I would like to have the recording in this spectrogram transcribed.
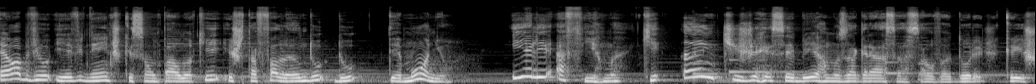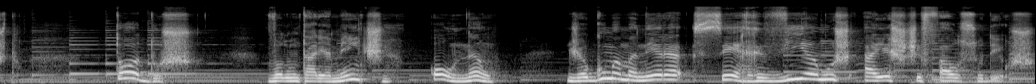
É óbvio e evidente que São Paulo aqui está falando do demônio. E ele afirma que antes de recebermos a graça salvadora de Cristo, todos, voluntariamente ou não, de alguma maneira servíamos a este falso Deus.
